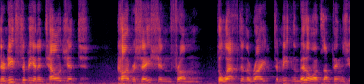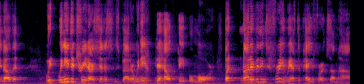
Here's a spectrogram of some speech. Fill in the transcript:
there needs to be an intelligent conversation from the left and the right to meet in the middle on some things, you know, that we, we need to treat our citizens better. We need to help people more. But not everything's free. We have to pay for it somehow.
